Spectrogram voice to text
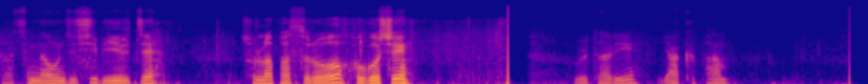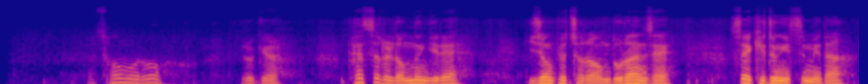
자, 집 나온 지 12일째 솔라파스로 고고싱 울타리 야크팜 자, 처음으로 이렇게 패스를 넘는 길에 이정표처럼 노란색 쇠 기둥이 있습니다.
